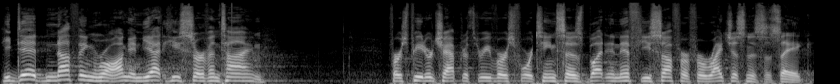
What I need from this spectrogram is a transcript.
He did nothing wrong, and yet he's serving time. 1 Peter chapter 3, verse 14 says, But and if ye suffer for righteousness' sake,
